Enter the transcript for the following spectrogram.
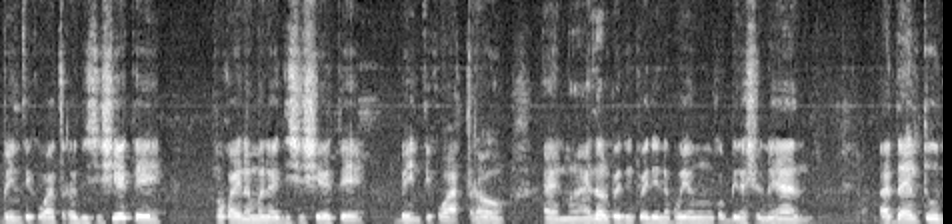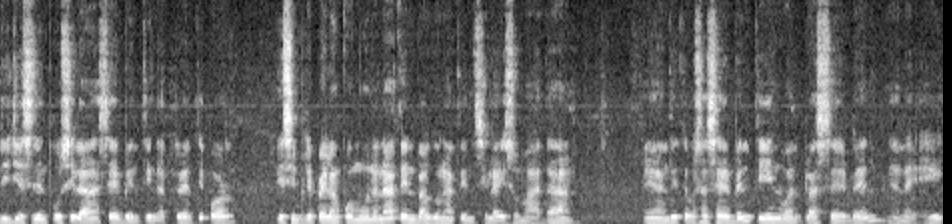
24-17 o kaya naman ay 17-24. Ayan mga idol, pwedeng pwede na po yung kombinasyon na yan. At dahil 2 digits din po sila, 17 at 24, isimplify lang po muna natin bago natin sila isumada. Ayan, dito po sa 17, 1 plus 7, yan ay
